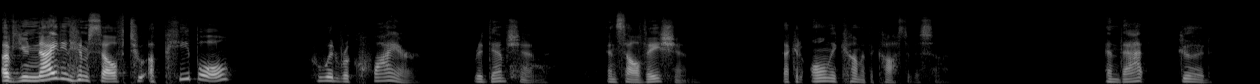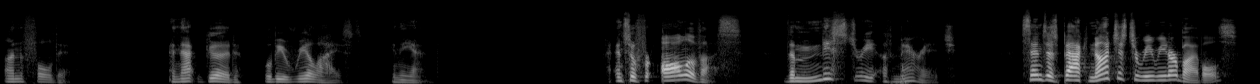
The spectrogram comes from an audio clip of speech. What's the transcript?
of uniting himself to a people who would require redemption and salvation that could only come at the cost of his son. And that good unfolded. And that good will be realized in the end. And so, for all of us, the mystery of marriage sends us back not just to reread our Bibles,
